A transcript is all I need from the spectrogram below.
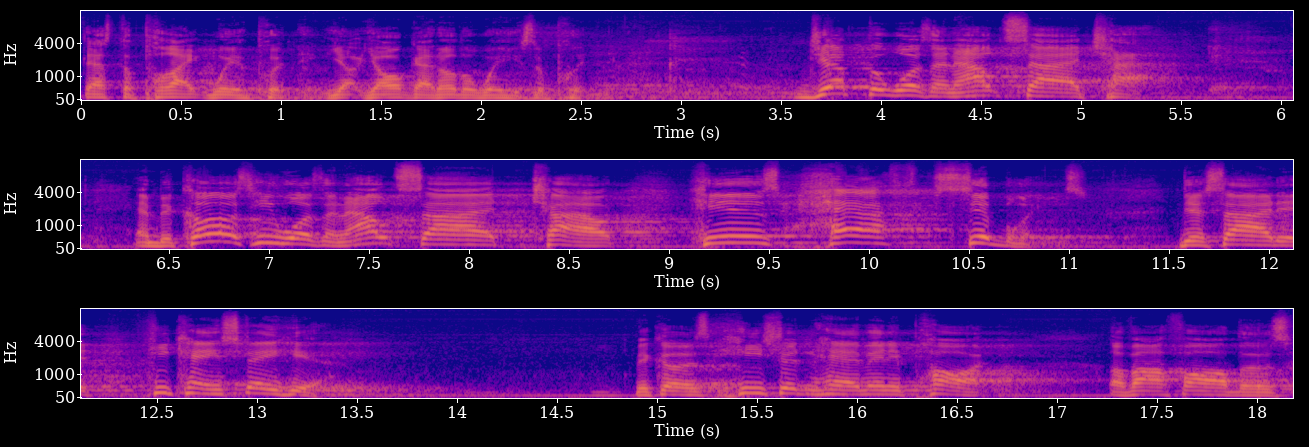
That's the polite way of putting it. Y- y'all got other ways of putting it. Jephthah was an outside child. And because he was an outside child, his half siblings decided he can't stay here because he shouldn't have any part of our father's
